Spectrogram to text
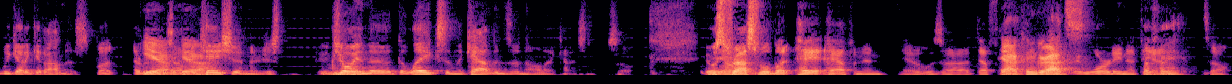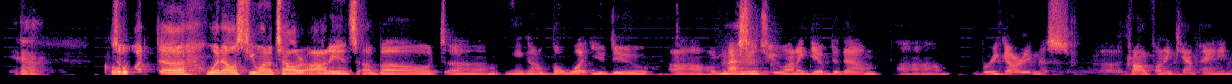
we got to get on this, but everybody's yeah, on yeah. vacation. They're just enjoying the the lakes and the cabins and all that kind of stuff. So it was stressful, but hey, it happened, and it was uh, definitely yeah, congrats, rewarding at the definitely. end. So yeah. Cool. So what uh, what else do you want to tell our audience about um, you know about what you do uh, or mm-hmm. message mm-hmm. you want to give to them um, regarding this uh, crowdfunding campaigning?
